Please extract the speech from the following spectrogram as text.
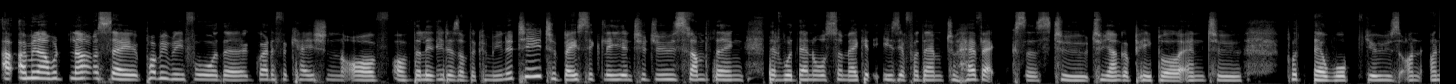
I mean, I would now say probably for the gratification of of the leaders of the community to basically introduce something that would then also make it easier for them to have access to to younger people and to put their warped views on on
